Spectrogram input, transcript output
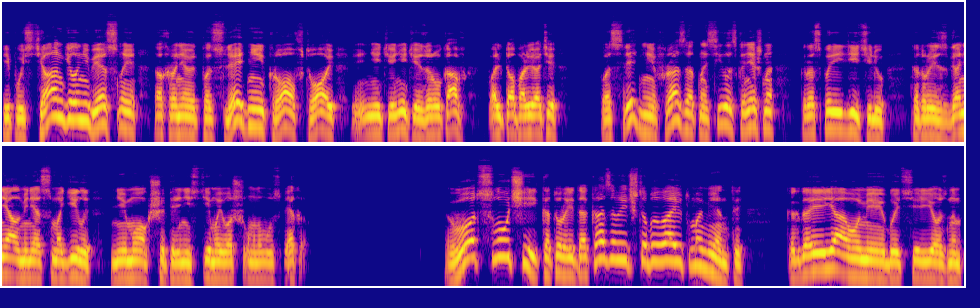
и пусть ангелы небесные охраняют последний кров твой, и не тяните за рукав, пальто порвете, Последняя фраза относилась, конечно, к распорядителю, который сгонял меня с могилы, не могши перенести моего шумного успеха. Вот случай, который доказывает, что бывают моменты, когда и я умею быть серьезным,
